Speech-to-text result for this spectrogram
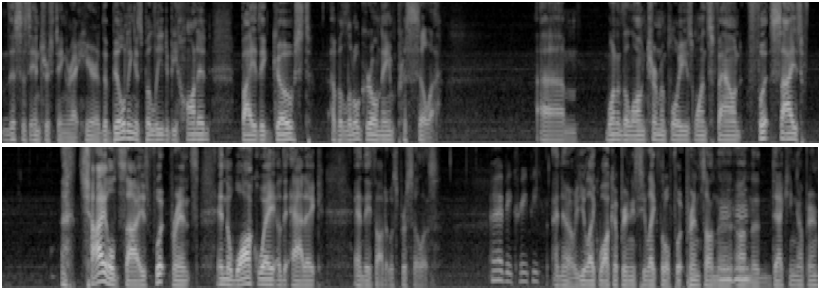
this is interesting right here. The building is believed to be haunted by the ghost of a little girl named Priscilla. Um, one of the long-term employees once found foot-sized, child-sized footprints in the walkway of the attic, and they thought it was Priscilla's. That'd be creepy. I know you like walk up here and you see like little footprints on the on the decking up there.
